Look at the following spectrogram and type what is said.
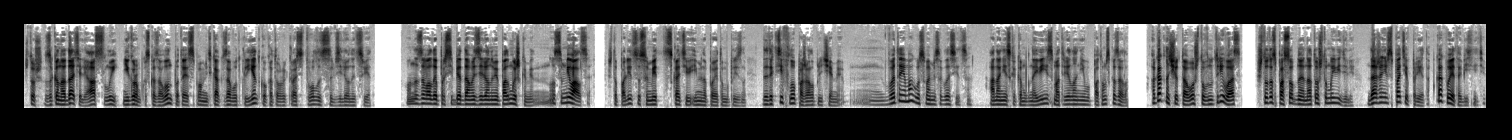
«Что ж, законодатели, ослы!» — негромко сказал он, пытаясь вспомнить, как зовут клиентку, которая красит волосы в зеленый цвет. Он называл ее про себя дамой зелеными подмышками, но сомневался, что полиция сумеет искать ее именно по этому признаку. Детектив Фло пожала плечами. «В это я могу с вами согласиться». Она несколько мгновений смотрела на него, потом сказала. «А как насчет того, что внутри вас что-то способное на то, что мы видели, даже не вспотев при этом? Как вы это объясните?»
